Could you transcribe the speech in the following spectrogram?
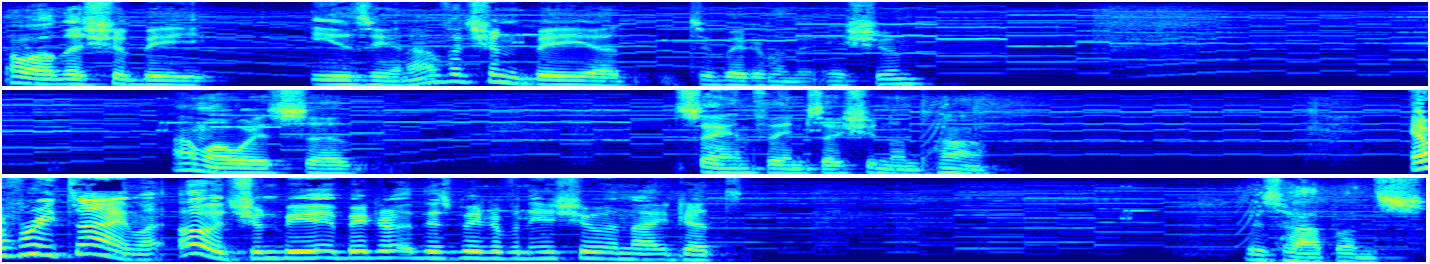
Oh well, this should be easy enough. It shouldn't be uh, too big of an issue. I'm always uh, saying things I shouldn't, huh? Every time, like, oh, it shouldn't be a big, this big of an issue, and I get this happens.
